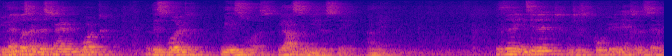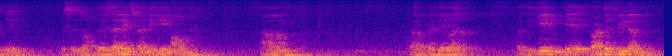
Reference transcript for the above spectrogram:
you help us understand what this word means to us. We ask in Jesus' name. Amen. This is an incident which is quoted in Exodus 17. This is of the Israelites when they came out, um, uh, when they were, uh, they came, they got their freedom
